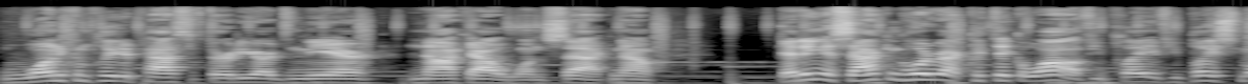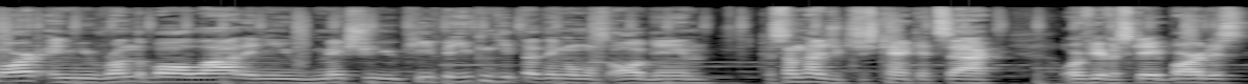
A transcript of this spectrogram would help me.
One completed pass of 30 yards in the air, knockout, one sack. Now, getting a sack and quarterback could take a while if you play if you play smart and you run the ball a lot and you make sure you keep it. You can keep that thing almost all game because sometimes you just can't get sacked. Or if you have escape artist,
